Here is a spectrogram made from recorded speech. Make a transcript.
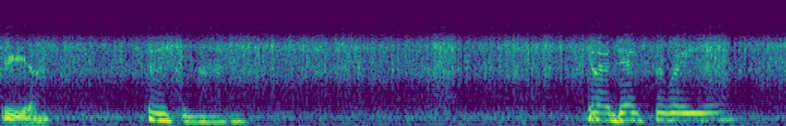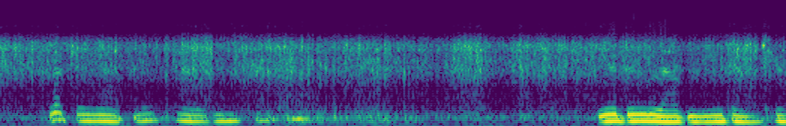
See are. Thank you, Marty. Can I just the way you're looking at me, tells me something. You do love me, don't you?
